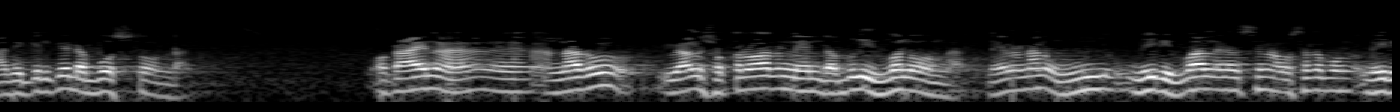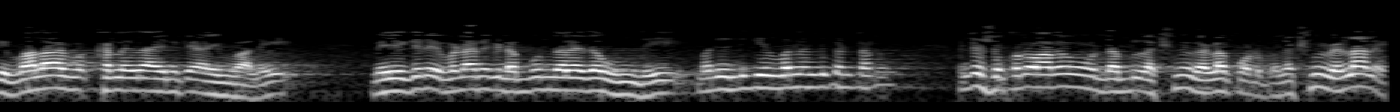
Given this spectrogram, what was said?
మా దగ్గరికే డబ్బు వస్తూ ఉండాలి. ఒక ఆయన అన్నారు ఇవాళ శుక్రవారం నేను డబ్బులు ఇవ్వను అన్నారు. నేను అన్నాను మీరు ఇవ్వాల్సిన అవసరం మీరు ఇవ్వాలా ఇవ్వక్కర్లేదా? ఆయనకి ఇవ్వాలి. మీ దగ్గర ఇవ్వడానికి డబ్బు ఉందా లేదా ఉంది. మరి ఎందుకు ఇవ్వను? ఎందుకంటారు? అంటే శుక్రవారం డబ్బు లక్ష్మి వెళ్ళకూడదు. లక్ష్మి వెళ్ళాలి.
